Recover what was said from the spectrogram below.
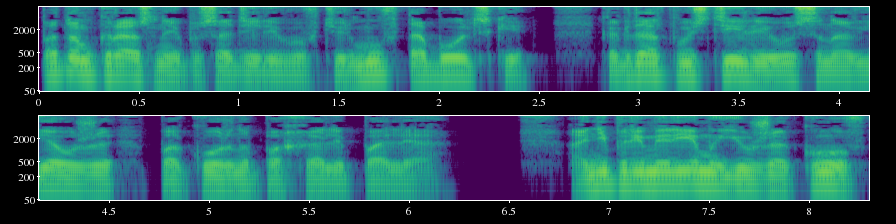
Потом красные посадили его в тюрьму в Тобольске. Когда отпустили, его сыновья уже покорно пахали поля. А непримиримый Южаков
